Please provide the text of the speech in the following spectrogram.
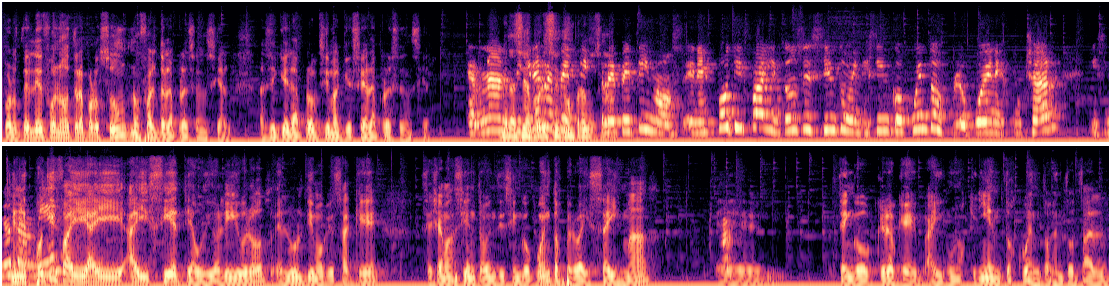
por teléfono, otra por Zoom, nos falta la presencial. Así que la próxima que sea la presencial. Hernán, si repetimos en Spotify, entonces 125 cuentos lo pueden escuchar. Y si no, en Spotify hay, hay siete audiolibros, el último que saqué se llama 125 cuentos, pero hay seis más. Ah. Eh, tengo, creo que hay unos 500 cuentos en total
